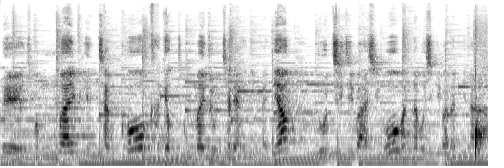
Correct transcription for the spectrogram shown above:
네, 정말 괜찮고 가격 정말 좋은 차량이니까요. 놓치지 마시고 만나보시기 바랍니다.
